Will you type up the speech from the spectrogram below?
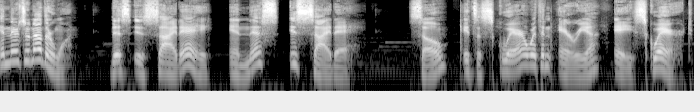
And there's another one. This is side A, and this is side A. So it's a square with an area A squared.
